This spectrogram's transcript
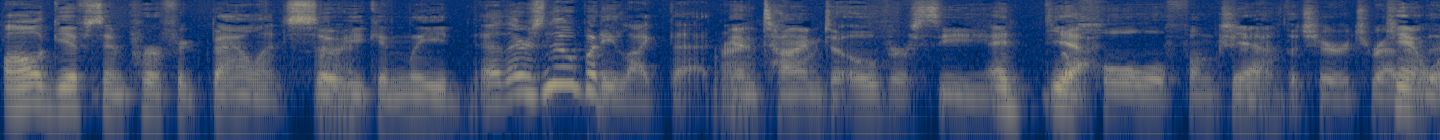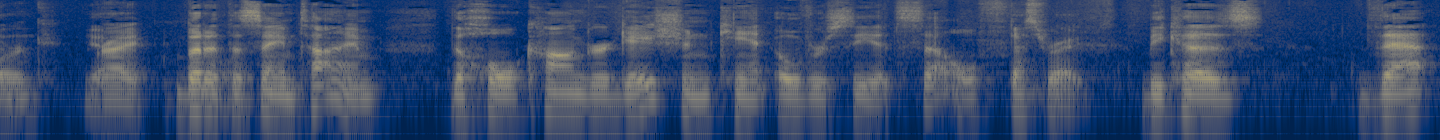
all gifts in perfect balance so he can lead. Uh, There's nobody like that. and time to oversee And- the whole function Yeah. of the church. Rather Can't than, work. yeah. Right. But at the same time, the whole congregation can't oversee itself That's right. because that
